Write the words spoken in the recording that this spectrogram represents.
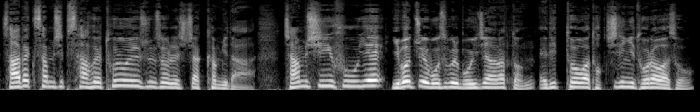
434회 토요일 순서를 시작합니다. 잠시 후에 이번 주에 모습을 보이지 않았던 에디터와 덕질인이 돌아와서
